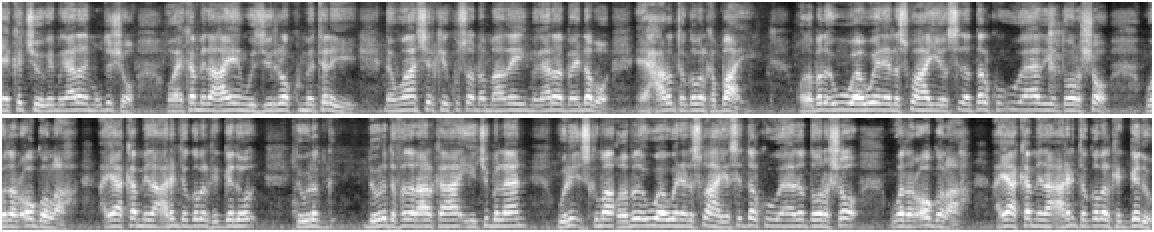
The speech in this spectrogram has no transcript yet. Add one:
ee ka joogay magaalada muqdisho oo ay ka mid ahaayeen wasiiro ku matalayay dhowaan shirkii ku soo dhammaaday magaalada baydhabo ee xarunta gobolka baay. Qodobada ugu waaweyn ee la isku hayo sida dalku u aadayo doorasho wadan ogol ah ayaa ka mid ah arrinta gobolka gado dowlad dowladda federaalka iyo jubbaland. Weli iskuma qodobada ugu waaweyn ee la isku hayo si dalku u aado doorasho wadan ogol ah ayaa ka mid ah arrinta gobolka gado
